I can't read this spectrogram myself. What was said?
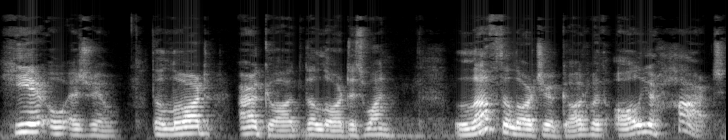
Hear, O Israel, the Lord our God, the Lord is one. Love the Lord your God with all your heart,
